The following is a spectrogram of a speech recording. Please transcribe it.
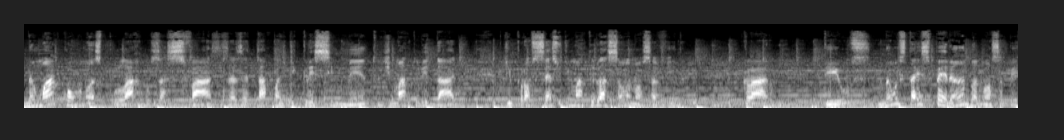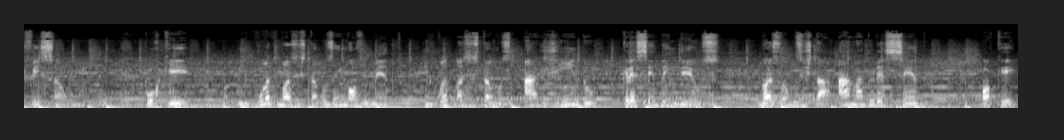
Não há como nós pularmos as fases, as etapas de crescimento, de maturidade, de processo de maturação na nossa vida. Claro, Deus não está esperando a nossa perfeição, porque enquanto nós estamos em movimento, enquanto nós estamos agindo, crescendo em Deus, nós vamos estar amadurecendo, ok?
